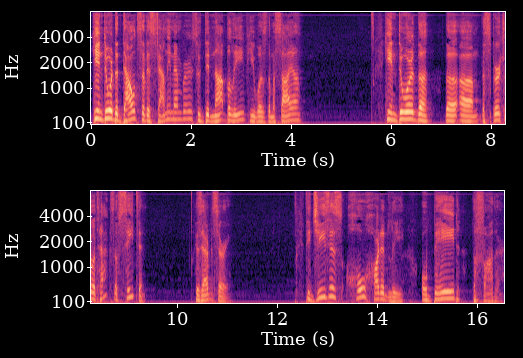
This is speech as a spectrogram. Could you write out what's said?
He endured the doubts of his family members who did not believe he was the Messiah. He endured the, the, um, the spiritual attacks of Satan, his adversary. See, Jesus wholeheartedly obeyed the Father.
